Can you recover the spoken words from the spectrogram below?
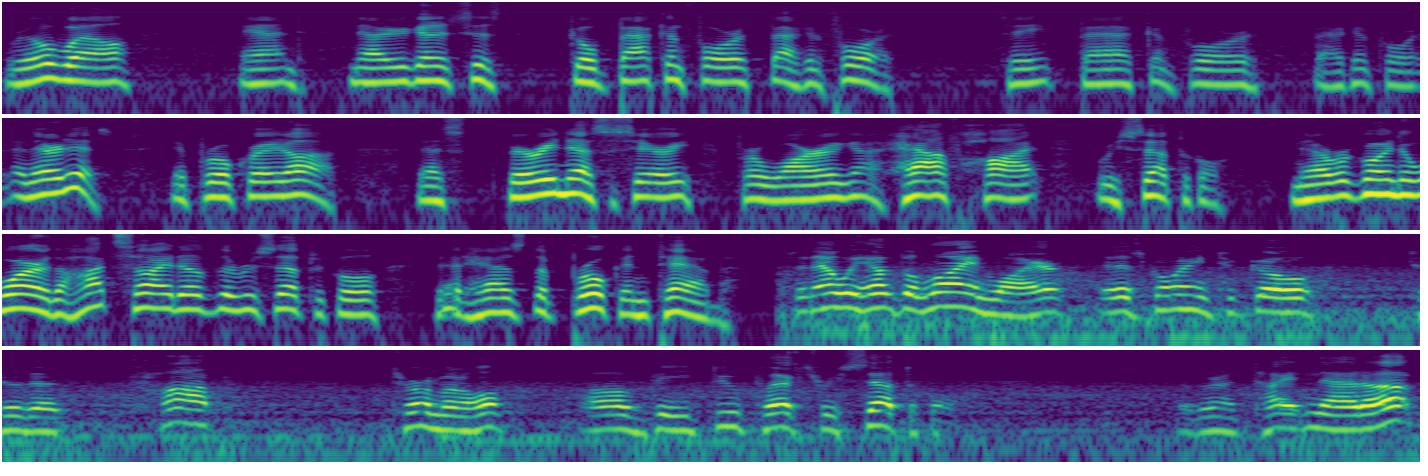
real well and now you're going to just go back and forth, back and forth. See, back and forth, back and forth. And there it is. It broke right off. That's very necessary for wiring a half-hot receptacle. Now we're going to wire the hot side of the receptacle that has the broken tab. So now we have the line wire that is going to go to the top terminal of the duplex receptacle. We're going to tighten that up.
